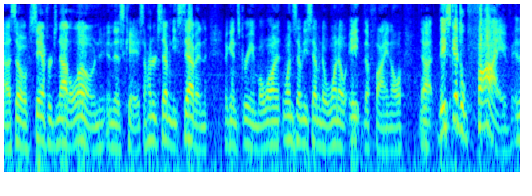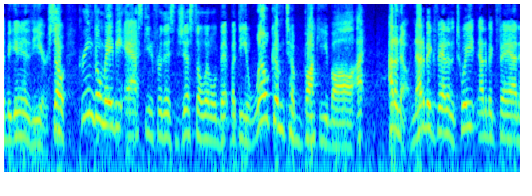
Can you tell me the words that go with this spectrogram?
Uh, so Samford's not alone in this case. 177 against Greenville, 177 to 108 the final. Uh, they scheduled five at the beginning of the year. So Greenville may be asking for this just a little bit, but the welcome to Bucky Ball, I, I don't know. Not a big fan of the tweet, not a big fan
